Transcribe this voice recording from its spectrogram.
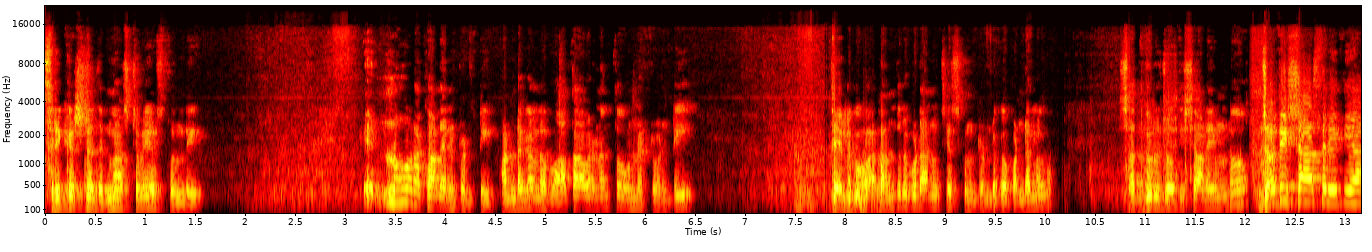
శ్రీకృష్ణ జన్మాష్టమి వస్తుంది. ఎన్నో రకాలైనటువంటి పండగల వాతావరణంతో ఉన్నటువంటి తెలుగు వాళ్ళందరూ కూడాను చేసుకున్నటువంటి ఒక పండుగ సద్గురు జ్యోతిషాలయంలో జ్యోతిష్ శాస్త్రరీత్యా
